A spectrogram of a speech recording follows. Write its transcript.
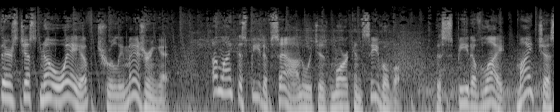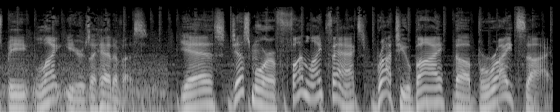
there's just no way of truly measuring it. Unlike the speed of sound, which is more conceivable, the speed of light might just be light years ahead of us. Yes, just more fun light facts brought to you by The Bright Side.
